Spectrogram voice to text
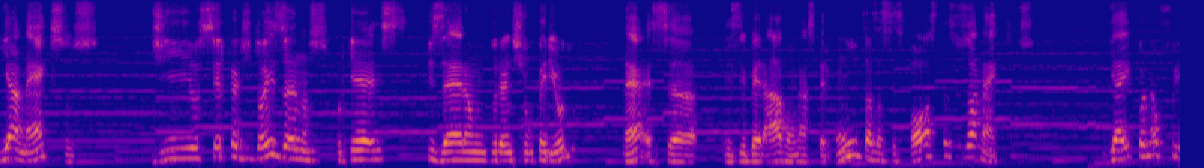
e anexos de cerca de dois anos, porque eles fizeram durante um período, né? Essa, eles liberavam né, as perguntas, as respostas e os anexos. E aí, quando eu fui,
